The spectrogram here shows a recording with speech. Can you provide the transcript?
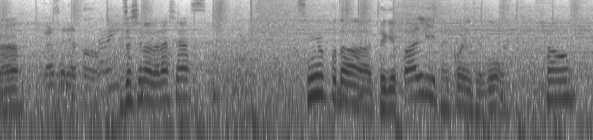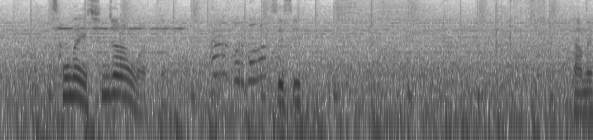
아, Eso sería todo. 무사시마 gracias. 생각보다 되게 빨리 발권이 되고 형 상당히 친절한 것 같아. 아, por favor. Sí, sí. 다음에.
